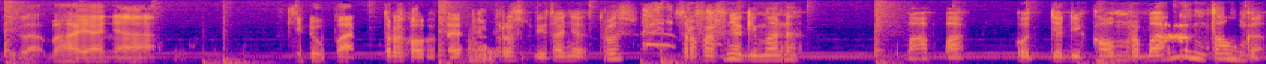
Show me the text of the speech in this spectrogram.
gila bahayanya kehidupan Terus kalau saya terus ditanya terus survive-nya gimana? Bapak ikut jadi kaum rebahan tahu nggak?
